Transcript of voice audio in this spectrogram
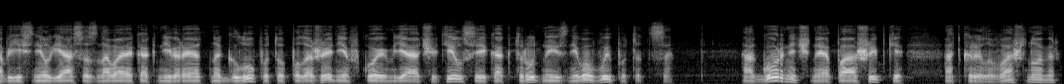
объяснил я, осознавая, как невероятно глупо то положение, в коем я очутился, и как трудно из него выпутаться. А горничная по ошибке открыла ваш номер.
